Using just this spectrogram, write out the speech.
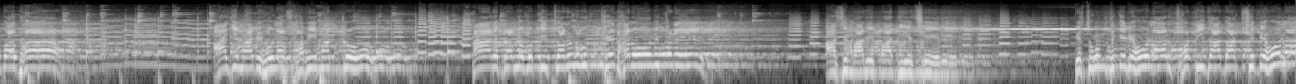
বাধা। আজ মারে হলা সবে মাত্র। তার প্রাণবতী চরণ মুখে ধারণ করে আজ মারে পা দিয়েছেন। পেছন থেকে বেহলার ছটি যা ডাকছে, বেহলা!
